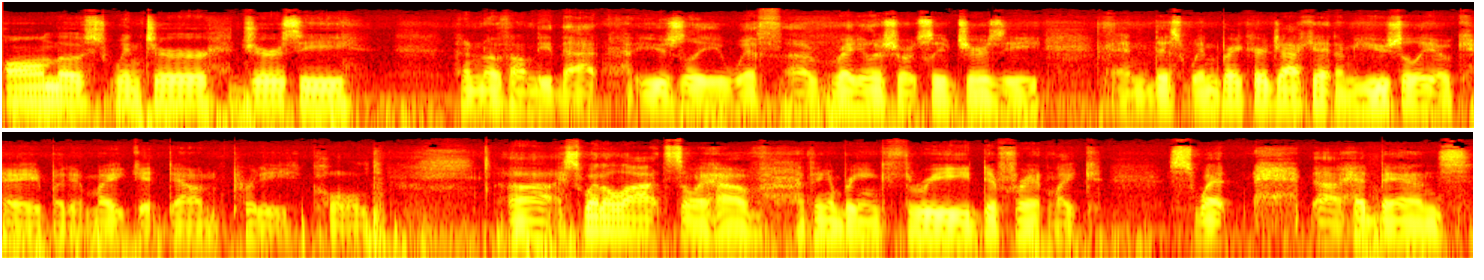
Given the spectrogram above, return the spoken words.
almost winter jersey. I don't know if I'll need that. Usually with a regular short sleeve jersey and this windbreaker jacket, I'm usually okay, but it might get down pretty cold. Uh, I sweat a lot, so I have, I think I'm bringing three different like sweat uh, headbands.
